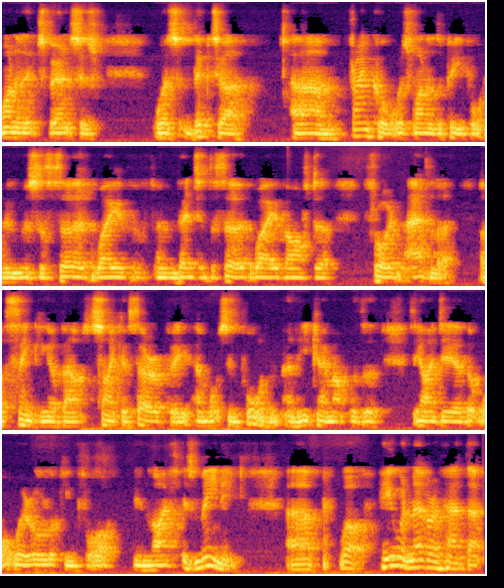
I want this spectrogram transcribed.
One of the experiences was Viktor um, Frankl was one of the people who was the third wave, invented the third wave after Freud and Adler of thinking about psychotherapy and what's important. And he came up with the, the idea that what we're all looking for in life is meaning. Uh, well, he would never have had that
